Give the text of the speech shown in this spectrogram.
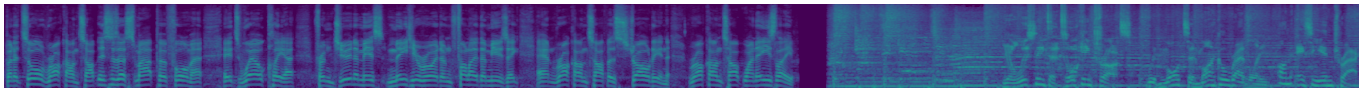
but it's all rock on top. This is a smart performer. It's well clear from Dunamis, Meteoroid and follow the music and rock on top has strolled in. Rock on top won easily. You're listening to Talking Trots with Morts and Michael Radley on SEN Track.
